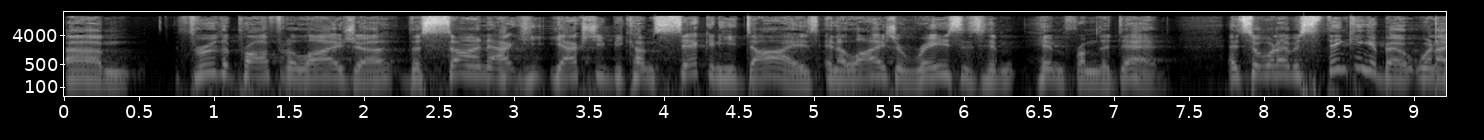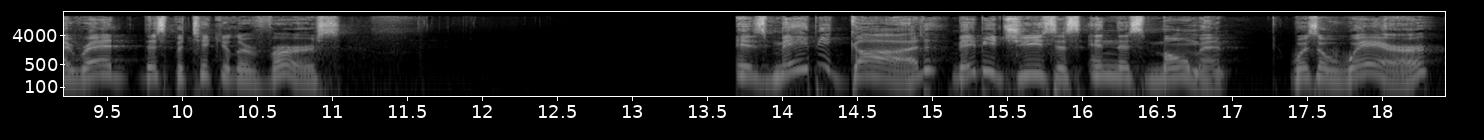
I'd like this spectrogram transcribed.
um, through the prophet Elijah, the son he actually becomes sick and he dies, and Elijah raises him, him from the dead. And so, what I was thinking about when I read this particular verse is maybe God, maybe Jesus in this moment was aware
